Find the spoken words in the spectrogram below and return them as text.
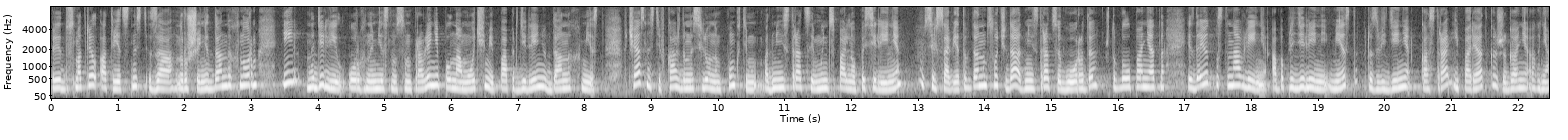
предусмотрел ответственность за нарушение данных норм и наделил органы местного самоуправления полномочиями по определению данных мест. В частности, в каждом населенном пункте администрации муниципального поселения – ну, сельсовета в данном случае, да, администрация города, чтобы было понятно, издает постановление об определении мест разведения костра и порядка сжигания огня.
